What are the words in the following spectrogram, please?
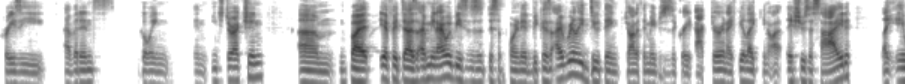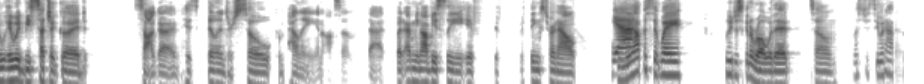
crazy evidence going in each direction. Um, but if it does, I mean, I would be dis- disappointed because I really do think Jonathan Majors is a great actor, and I feel like you know, issues aside, like it, it would be such a good saga, and his villains are so compelling and awesome that. But I mean, obviously, if if, if things turn out in the opposite way, we're just gonna roll with it. So let's just see what happens.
